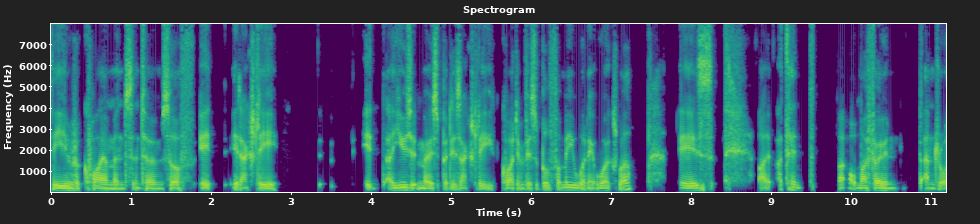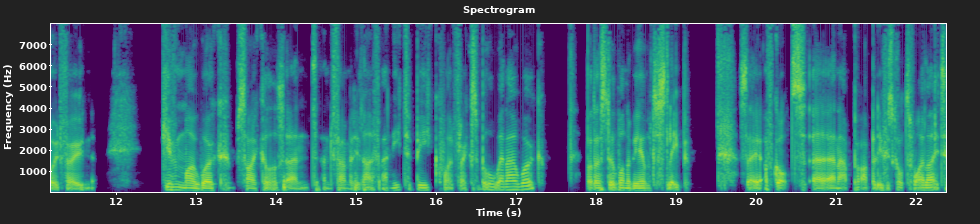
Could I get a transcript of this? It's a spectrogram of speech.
the requirements in terms of it. It actually it, I use it most, but it's actually quite invisible for me when it works well. Is I, I tend to, on my phone, Android phone, given my work cycles and and family life, I need to be quite flexible when I work, but I still want to be able to sleep. So I've got uh, an app, I believe it's called Twilight,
